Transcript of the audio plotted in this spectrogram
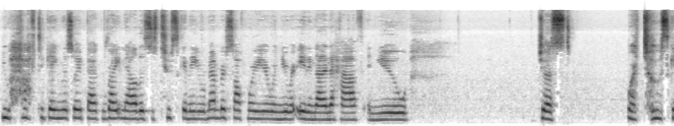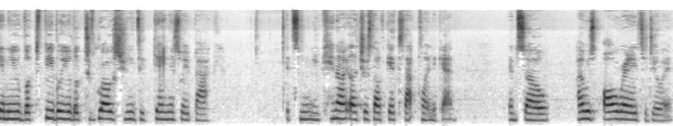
you have to gain this weight back right now. This is too skinny. Remember sophomore year when you were 89 and a half and you just were too skinny. You looked feeble. You looked gross. You need to gain this weight back. It's you cannot let yourself get to that point again." And so I was all ready to do it.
